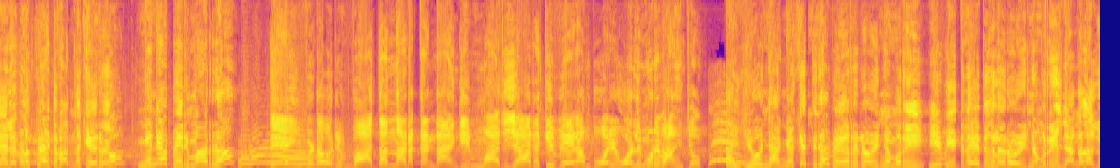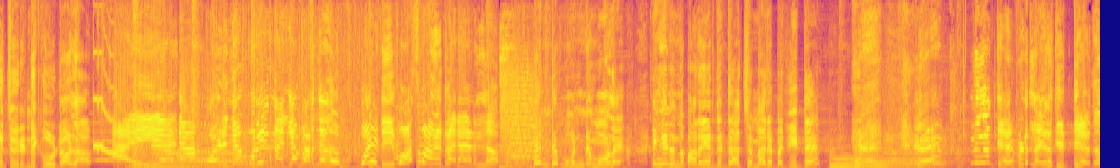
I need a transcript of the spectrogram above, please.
നിലവിളക്കായിട്ട് വന്ന് കേറുമ്പോ ഇങ്ങനെയാ പെരുമാറുക? ദേ ഇവിടെ ഒരു വധം നടക്കണ്ടെങ്കിൽ മര്യാദയ്ക്ക് വേഗം പോയി ഒളിമുറി വാങ്ങിക്കോ. അയ്യോ ഞങ്ങൾക്ക് എന്തിനാ വേറൊരു ഒഴിഞ്ഞ മുറി? ഈ വീട്ടിൽ ഏതെങ്കിലും ഒരു ഒഴിഞ്ഞ മുറിയിൽ ഞങ്ങൾ അങ്ങ് ചുരുണ്ടി കൂടോളാം. ഒഴിഞ്ഞ മുറി പറഞ്ഞത്? പോയി ഡിവോഴ്സ് വാങ്ങിട്ട് മുന്നു മോളെ ഇങ്ങനൊന്നും പറയരുതിട്ട് അച്ഛന്മാരെ പറ്റിയിട്ട്. നിങ്ങൾക്ക് എവിടുന്ന ഇത് കിട്ടിയത്?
